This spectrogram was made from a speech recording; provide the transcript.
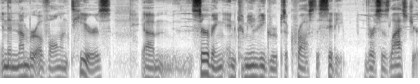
in the number of volunteers um, serving in community groups across the city versus last year.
